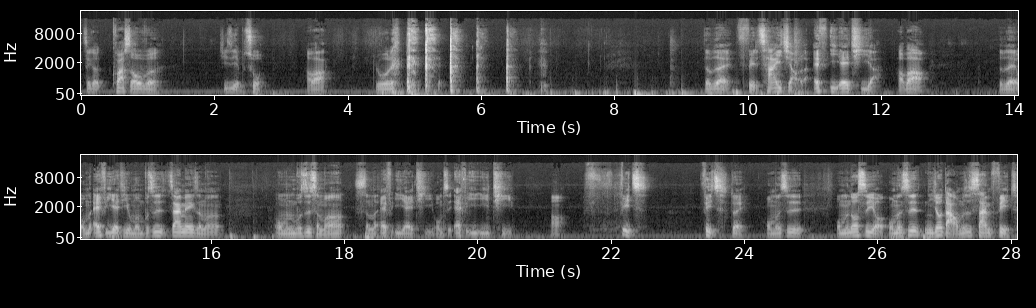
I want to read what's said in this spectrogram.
这个 crossover，其实也不错，好不好？如果。对不对费插一脚了，F E A T 啊，好不好？对不对？我们 F E A T，我们不是在那什么，我们不是什么什么 F E A T，我们是 F E E T 啊，Feat，Feat，对，我们是，我们都是有，我们是，你就打，我们是三 Feat，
